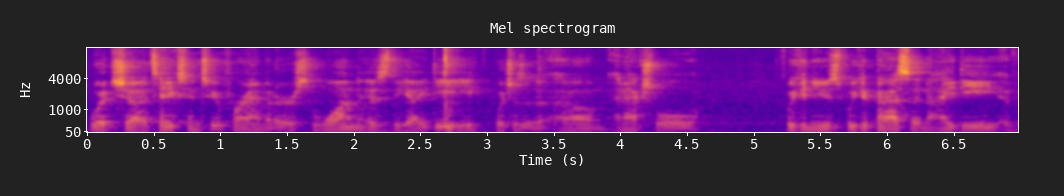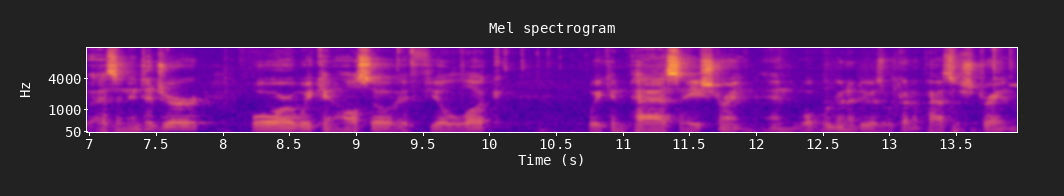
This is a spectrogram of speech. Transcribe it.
which uh, takes in two parameters. One is the ID, which is a, um, an actual. We can use we can pass an ID as an integer, or we can also, if you'll look, we can pass a string. And what we're going to do is we're going to pass a string,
